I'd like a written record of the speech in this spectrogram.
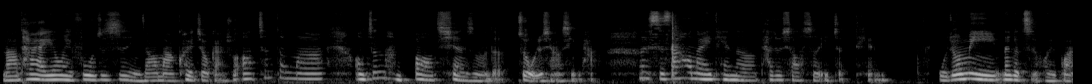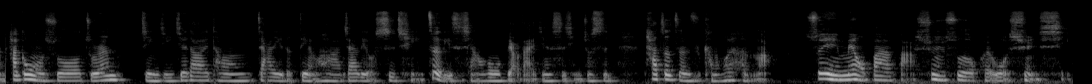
然后他还用一副就是你知道吗，愧疚感说哦，真的吗？哦，真的很抱歉什么的，所以我就相信他。那十三号那一天呢，他就消失了一整天，我就密那个指挥官，他跟我说主任紧急接到一通家里的电话，家里有事情，这里是想要跟我表达一件事情，就是他这阵子可能会很忙。所以没有办法迅速的回我讯息，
